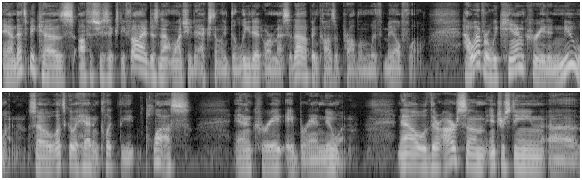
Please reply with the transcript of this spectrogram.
And that's because Office 365 does not want you to accidentally delete it or mess it up and cause a problem with Mailflow. However, we can create a new one. So let's go ahead and click the plus and create a brand new one. Now, there are some interesting uh,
